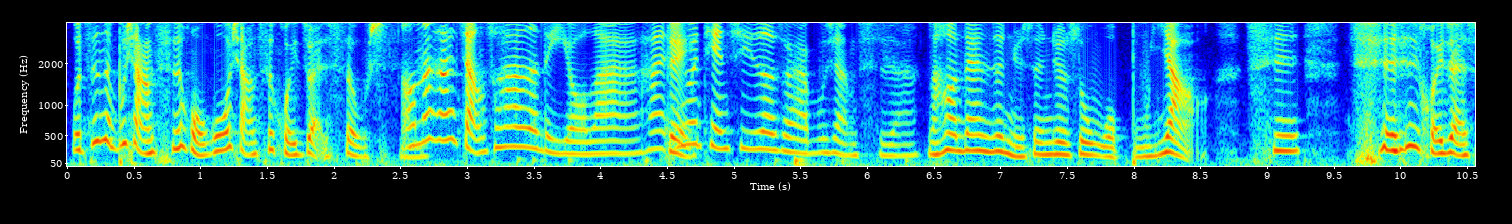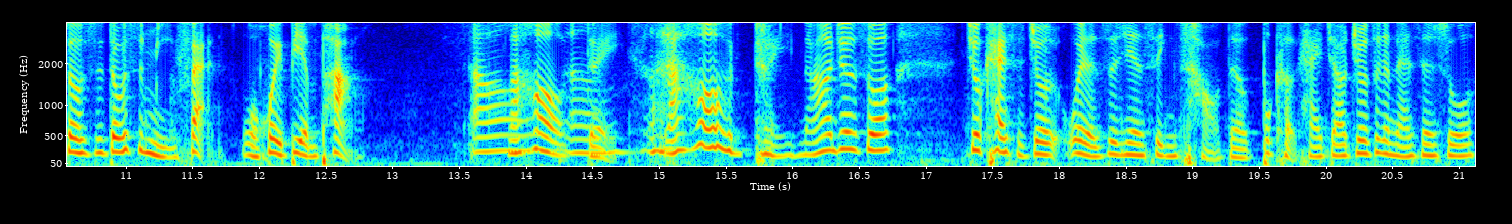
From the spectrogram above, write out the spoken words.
我真的不想吃火锅，我想吃回转寿司。”哦，那他讲出他的理由啦，他因为天气热，所以他不想吃啊。然后，但是这女生就说：“我不要吃 吃回转寿司，都是米饭，我会变胖。哦”然后、嗯、对，然后 对，然后就是说，就开始就为了这件事情吵得不可开交。就这个男生说。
